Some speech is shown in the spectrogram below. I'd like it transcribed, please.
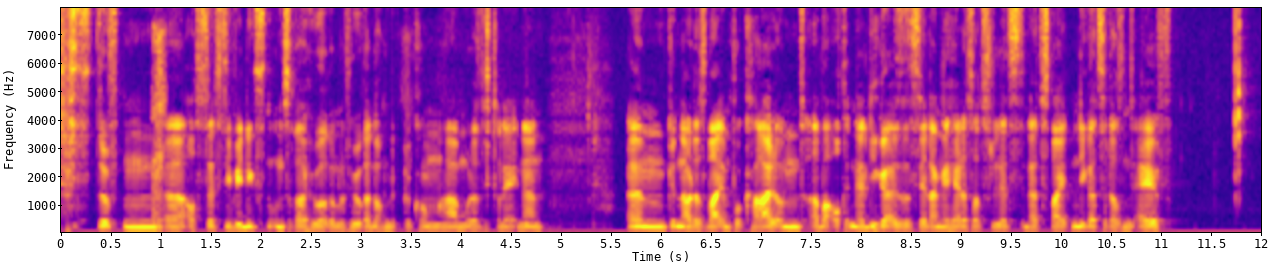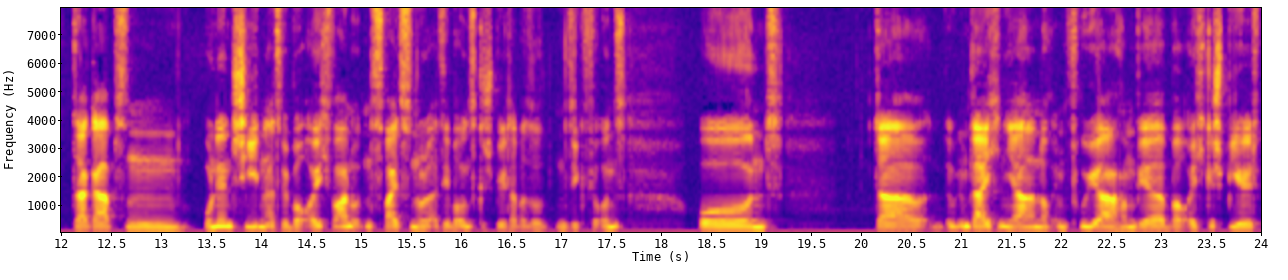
das dürften äh, auch selbst die wenigsten unserer Hörerinnen und Hörer noch mitbekommen haben oder sich daran erinnern. Ähm, genau, das war im Pokal und aber auch in der Liga ist es sehr lange her. Das war zuletzt in der zweiten Liga 2011. Da gab es ein Unentschieden, als wir bei euch waren und ein 2 zu 0, als ihr bei uns gespielt habt, also ein Sieg für uns. Und da im gleichen Jahr noch im Frühjahr haben wir bei euch gespielt.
